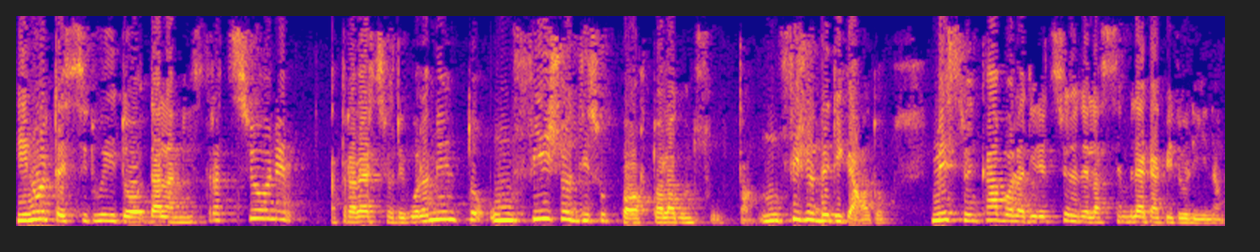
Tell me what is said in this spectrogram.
Inoltre è istituito dall'amministrazione attraverso il regolamento, un ufficio di supporto alla consulta, un ufficio dedicato, messo in capo alla direzione dell'Assemblea Capitolina,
